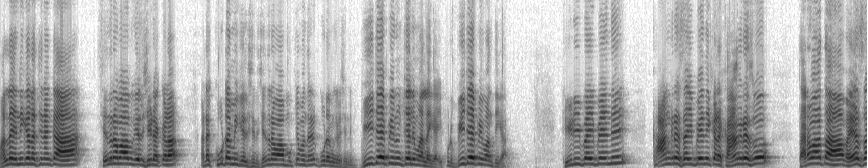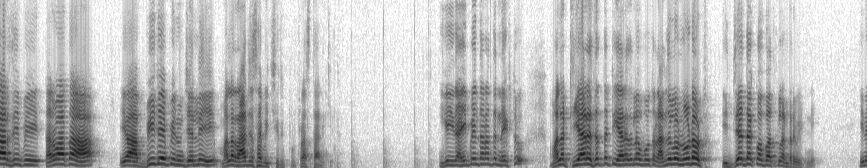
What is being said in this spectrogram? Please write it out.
మళ్ళీ ఎన్నికలు వచ్చినాక చంద్రబాబు గెలిచాడు అక్కడ. అంటే కూటమి గెలిచింది. చంద్రబాబు ముఖ్యమంత్రి అంటే కూటమి గెలిచింది. బీజేపీ నుంచి వెళ్ళి మళ్ళీ ఇక. ఇప్పుడు బీజేపీ వంతిగా టీడీపీ అయిపోయింది కాంగ్రెస్ అయిపోయింది. ఇక్కడ కాంగ్రెస్. తర్వాత వైఎస్ఆర్సీపీ తర్వాత ఇక బీజేపీ నుంచి వెళ్ళి మళ్ళీ రాజ్యసభ ఇచ్చారు ఇప్పుడు ప్రస్తుతానికి. ఇక ఇది అయిపోయిన తర్వాత నెక్స్ట్ మళ్ళీ టీఆర్ఎస్ అయితే టీఆర్ఎస్లో పోతాడు. అందులో నో డౌట్ ఇజ్జే తక్కువ బతుకులు అంటారు వీటిని. ఈయన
